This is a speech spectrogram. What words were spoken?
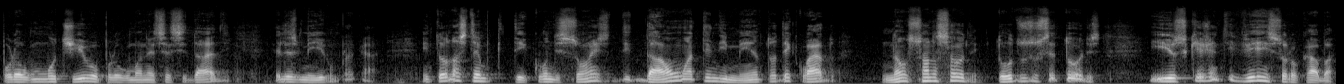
Por algum motivo, por alguma necessidade, eles migram para cá. Então, nós temos que ter condições de dar um atendimento adequado, não só na saúde, em todos os setores. E isso que a gente vê em Sorocaba,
